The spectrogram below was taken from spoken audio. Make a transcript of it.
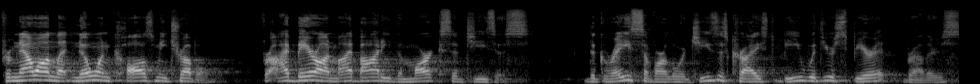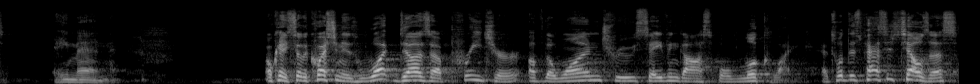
From now on, let no one cause me trouble, for I bear on my body the marks of Jesus. The grace of our Lord Jesus Christ be with your spirit, brothers. Amen. Okay, so the question is what does a preacher of the one true saving gospel look like? That's what this passage tells us.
